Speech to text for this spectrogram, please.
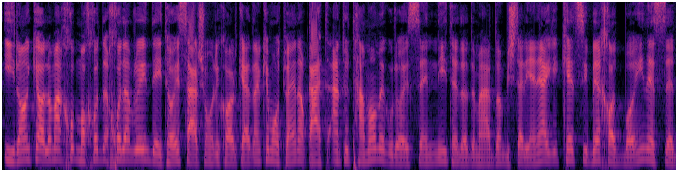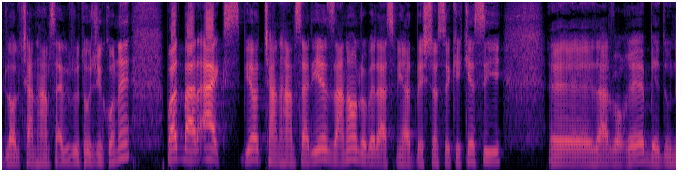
ایران که حالا من خود خود خودم روی این دیتا های سرشماری کار کردم که مطمئنم قطعا تو تمام گروه های سنی تعداد مردان بیشتر یعنی اگه کسی بخواد با این استدلال چند همسری رو توجیه کنه باید برعکس بیاد چند همسری زنان رو به رسمیت بشناسه که کسی در واقع بدون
